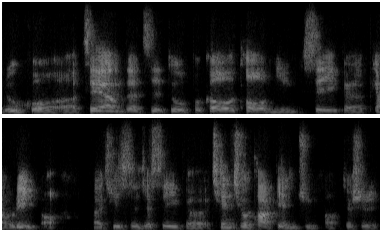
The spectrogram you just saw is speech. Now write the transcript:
如果呃这样的制度不够透明，是一个漂绿哦，那其实就是一个全球大变局哦，就是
